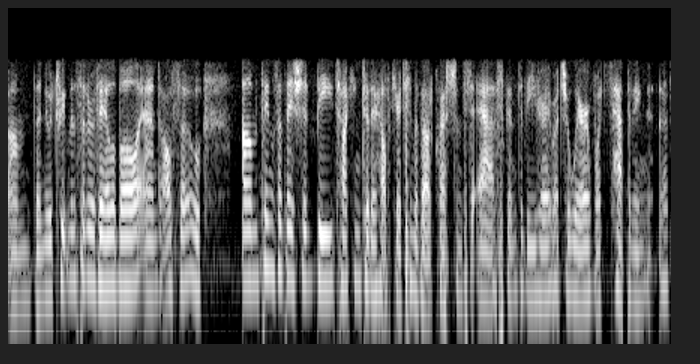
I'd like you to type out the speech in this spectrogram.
um, the new treatments that are available and also um, things that they should be talking to their healthcare team about, questions to ask, and to be very much aware of what's happening that's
